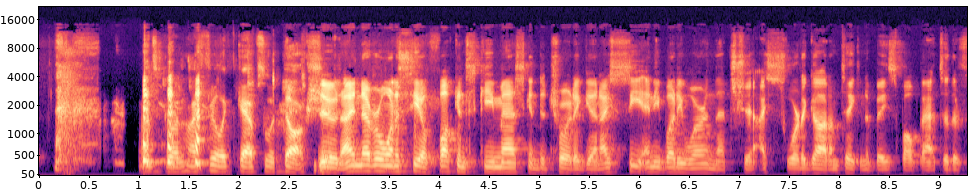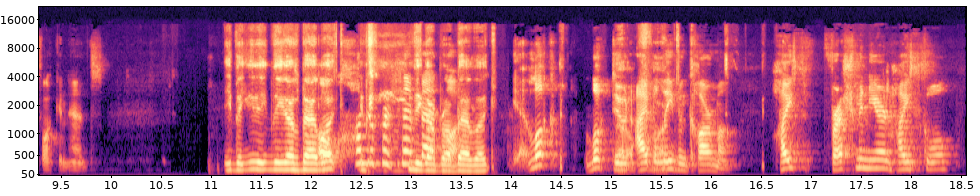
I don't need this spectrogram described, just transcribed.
That's good. I feel like absolute dog shit. Dude, I never want to see a fucking ski mask in Detroit again. I see anybody wearing that shit. I swear to God, I'm taking a baseball bat to their fucking heads. You think, you think that's bad Oh, luck? 100% You think that bad oh, brought luck. bad luck? Yeah, look, look, dude. Oh, I fuck. believe in karma. High freshman year in high school,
